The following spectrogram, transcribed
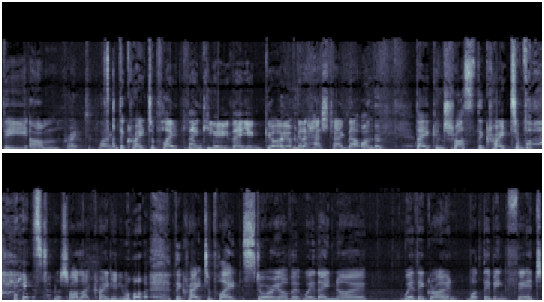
The um, Crate to plate. the crate to plate. Thank you. There you go. I'm going to hashtag that one. They can trust the crate to plate. I'm not sure I like crate anymore. The crate to plate story of it, where they know where they're grown, what they're being fed.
